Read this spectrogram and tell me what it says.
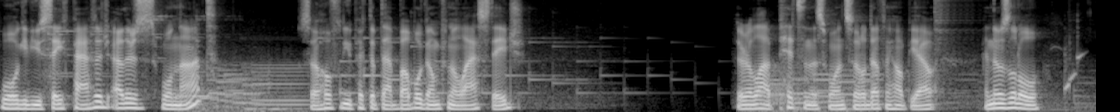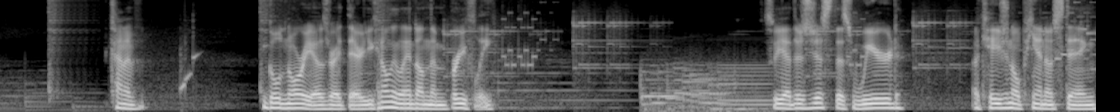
will give you safe passage, others will not. So hopefully you picked up that bubble gum from the last stage. There are a lot of pits in this one, so it'll definitely help you out. And those little kind of golden Oreos right there, you can only land on them briefly. So yeah, there's just this weird occasional piano sting.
